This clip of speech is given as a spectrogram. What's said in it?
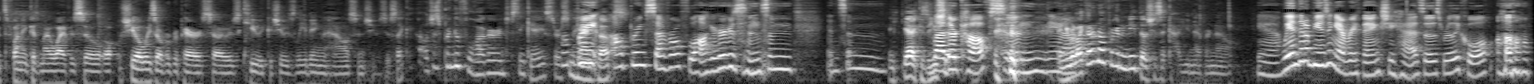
It's funny because my wife is so she always over prepares, so it was cute because she was leaving the house and she was just like, "I'll just bring a flogger just in case, or I'll some bring handcuffs." I'll bring several floggers and some and some yeah, because leather said, cuffs and you know. and you were like, "I don't know if we're gonna need those." She's like, "Ah, you never know." Yeah, we ended up using everything she had, so it was really cool. Um,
